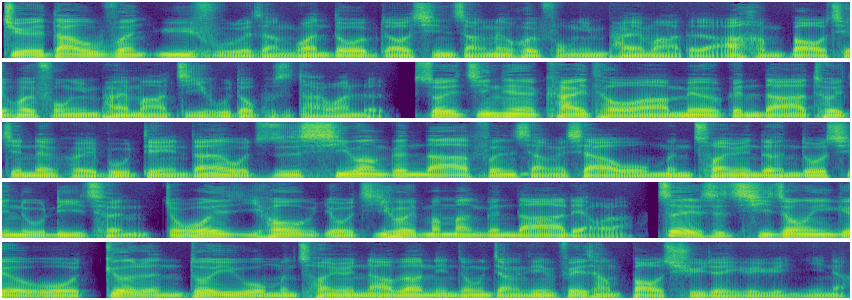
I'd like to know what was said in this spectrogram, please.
绝大部分迂腐的长官都会比较欣赏那个会逢迎拍马的啦啊，很抱歉，会逢迎拍马几乎都不是台湾人。所以今天的开头啊，没有跟大家推荐任何一部电影，当然我就是希望跟大家分享一下我们船员的很多心路历程，我会以后有机会慢慢跟大家聊啦。这也是其中一个我个人对于我们船员拿不到年终奖金非常抱屈的一个原因啊。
